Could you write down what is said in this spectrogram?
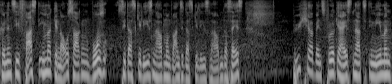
können Sie fast immer genau sagen, wo Sie das gelesen haben und wann Sie das gelesen haben. Das heißt, Bücher, wenn es früher geheißen hat, die nehmen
